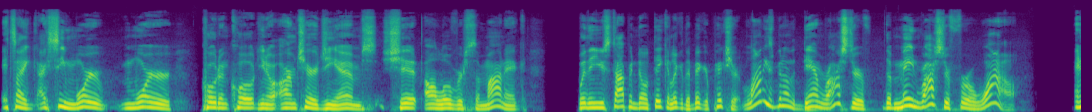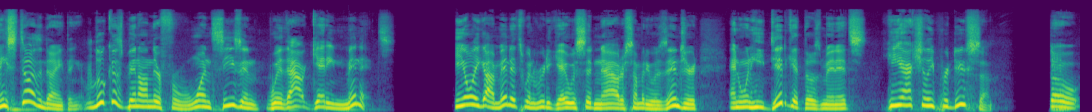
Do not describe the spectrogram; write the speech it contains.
it's like I see more more quote unquote, you know, armchair GMs shit all over Samanic. But then you stop and don't think and look at the bigger picture. Lonnie's been on the damn roster, the main roster for a while. And he still hasn't done anything. Luka's been on there for one season without getting minutes. He only got minutes when Rudy Gay was sitting out or somebody was injured. And when he did get those minutes, he actually produced some. So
